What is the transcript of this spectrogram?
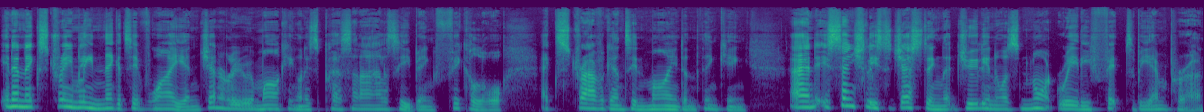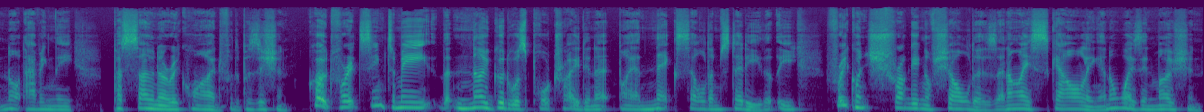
in an extremely negative way, and generally remarking on his personality being fickle or extravagant in mind and thinking, and essentially suggesting that Julian was not really fit to be emperor, not having the persona required for the position. Quote, For it seemed to me that no good was portrayed in it by a neck seldom steady, that the frequent shrugging of shoulders, an eye scowling and always in motion,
